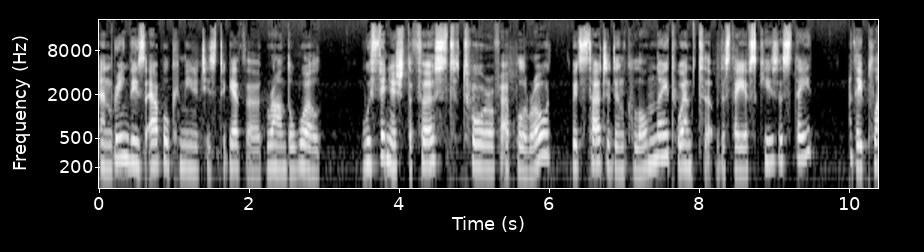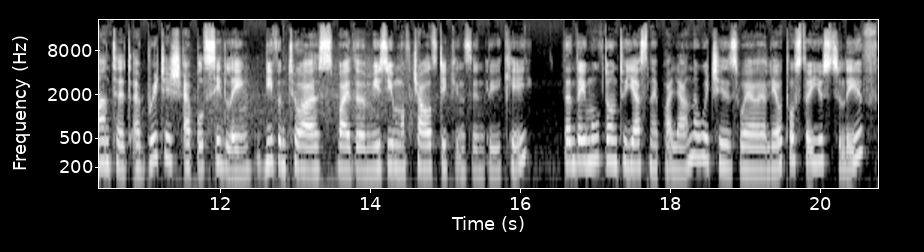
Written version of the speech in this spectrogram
and bring these Apple communities together around the world. We finished the first tour of Apple Road. It started in Kolomna, it went to Dostoevsky's estate. They planted a British apple seedling given to us by the Museum of Charles Dickens in the UK. Then they moved on to Yasnaya Polyana, which is where Leo Tolstoy used to live.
